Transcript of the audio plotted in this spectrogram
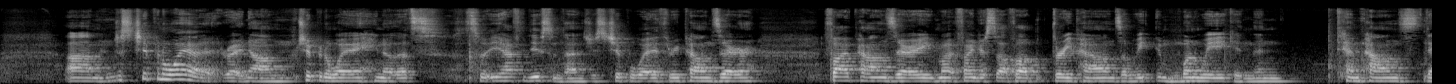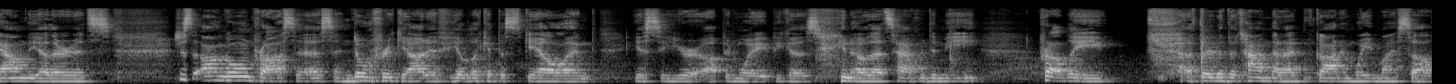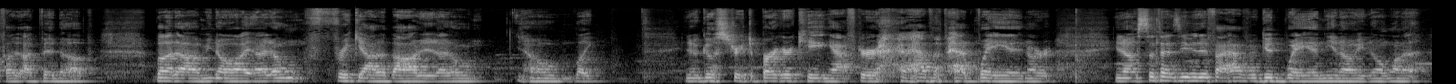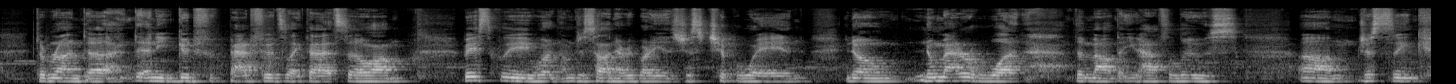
um, just chipping away at it right now. I'm chipping away. You know, that's, that's what you have to do sometimes. Just chip away. Three pounds there, five pounds there. You might find yourself up three pounds a week in one week, and then 10 pounds down the other. It's just an ongoing process and don't freak out if you look at the scale and you see you're up in weight because you know that's happened to me probably a third of the time that I've gone and weighed myself. I, have been up. But um, you know I, I don't freak out about it. I don't you know like you know go straight to Burger King after I have a bad weigh-in or you know sometimes even if I have a good weigh-in you know you don't want to to run to, to any good bad foods like that. So um, basically, what I'm just telling everybody is just chip away, and you know, no matter what the amount that you have to lose, um, just think,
